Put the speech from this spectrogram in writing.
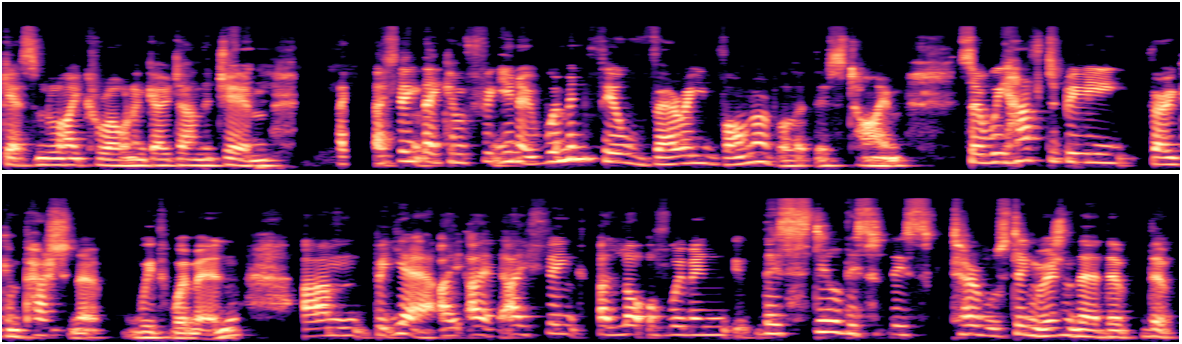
get some lycra on and go down the gym. I, I think they can, you know, women feel very vulnerable at this time. So we have to be very compassionate with women. Um, but yeah, I, I, I, think a lot of women, there's still this this terrible stigma, isn't there? That the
